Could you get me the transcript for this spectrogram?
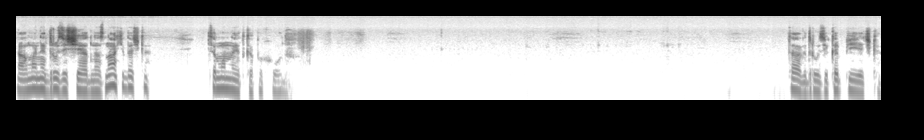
А у мене, друзі, ще одна знахідочка. Це монетка, походу. Так, друзі, копієчка.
